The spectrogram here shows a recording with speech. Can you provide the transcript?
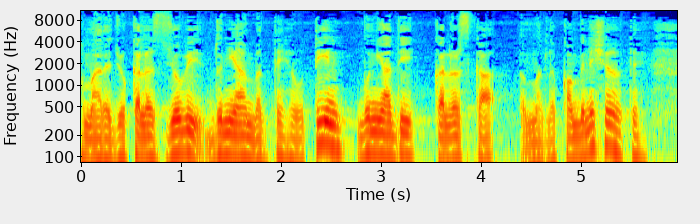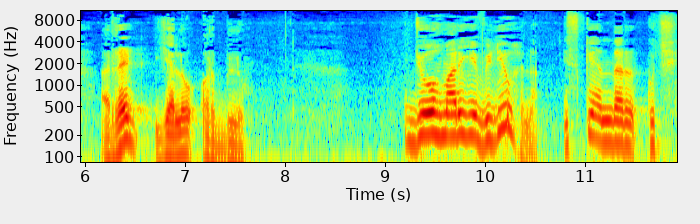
ہمارے جو کلرز جو بھی دنیا میں بنتے ہیں، وہ تین بنیادی کلرز کا مطلب کمبینیشن ہوتے ہیں۔ ریڈ، یلو اور بلو۔ جو ہماری یہ ویڈیو ہے نا، اس کے اندر کچھ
